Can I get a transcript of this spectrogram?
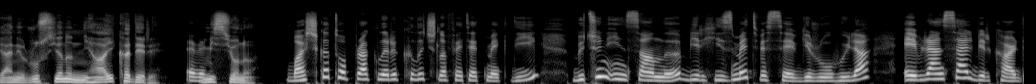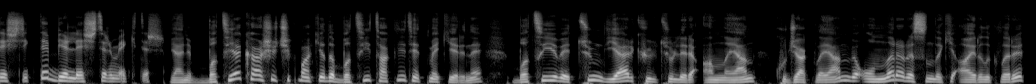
Yani Rusya'nın nihai kaderi, Evet. misyonu. Başka toprakları kılıçla fethetmek değil, bütün insanlığı bir hizmet ve sevgi ruhuyla evrensel bir kardeşlikte birleştirmektir. Yani batıya karşı çıkmak ya da batıyı taklit etmek yerine batıyı ve tüm diğer kültürleri anlayan, kucaklayan ve onlar arasındaki ayrılıkları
